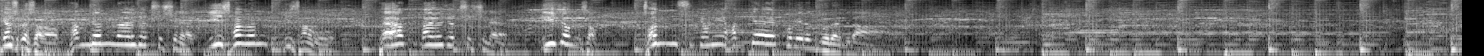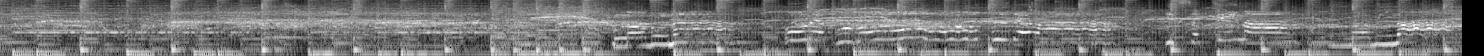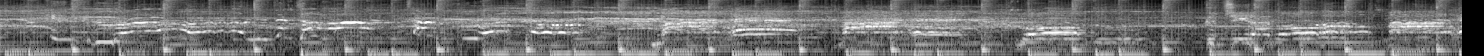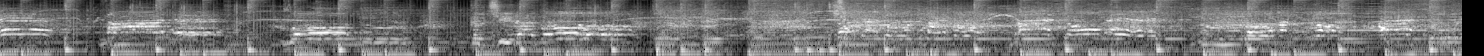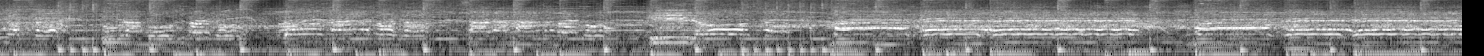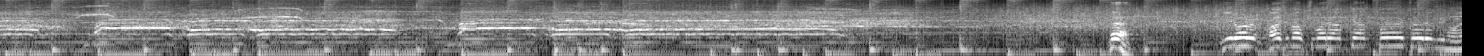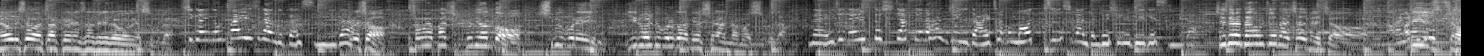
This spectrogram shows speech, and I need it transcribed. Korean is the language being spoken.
계속해서 방면가요제 출신의 이상은 이상우, 대학가요제 출신의 이정석, 전수경이 함께 꾸미는 노래입니다. 쳐다 네. 1월 마지막 주말에 함께한 토요일 토요일입니다. 여기서 작별 인사드리도록 하겠습니다. 시간이 너무 빨리 지난 것 같습니다. 그렇죠. 1989년도 12분의 1, 1월도 불과 며칠 안 남았습니다. 네, 이제 내일부터 시작되는 한 주일도 알차고 멋진 시간들 되시길 빌겠습니다. 저희들은 다음 주에 다시 찾아뵙죠. 안녕히 계십시오.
